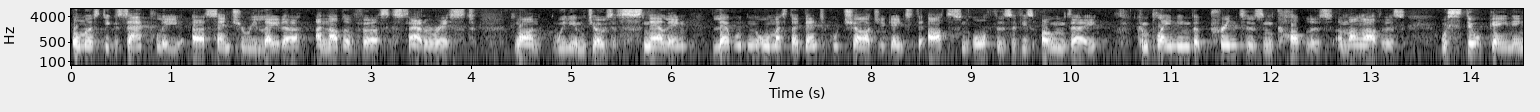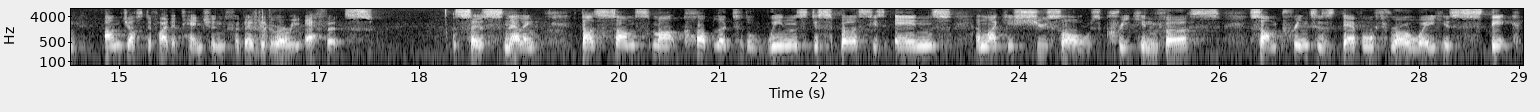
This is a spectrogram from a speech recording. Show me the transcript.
Almost exactly a century later, another verse satirist one, William Joseph Snelling, leveled an almost identical charge against the artisan authors of his own day, complaining that printers and cobblers, among others, were still gaining unjustified attention for their literary efforts. Says Snelling, does some smart cobbler to the winds disperse his ends, and like his shoe soles creak in verse? Some printer's devil throw away his stick,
